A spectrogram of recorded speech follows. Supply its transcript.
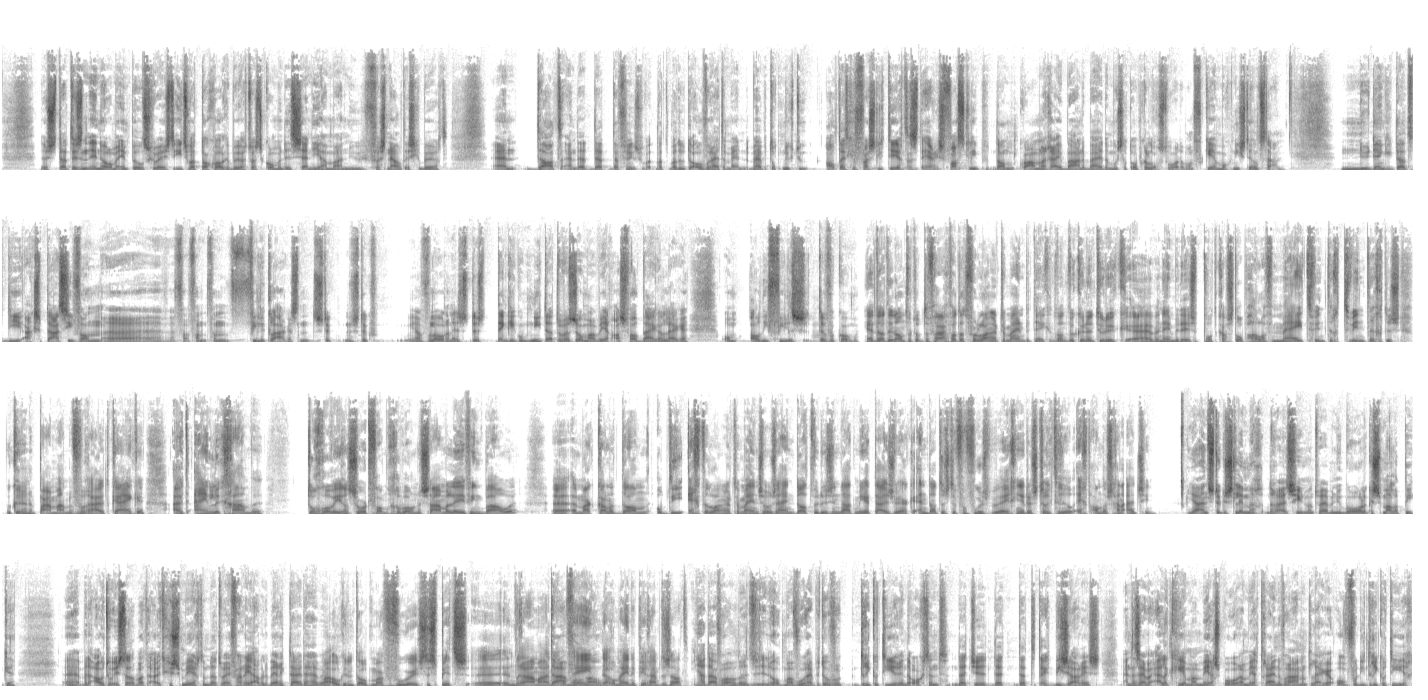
Dus dat is een enorme impuls geweest. Iets wat toch wel gebeurd was de komende decennia, maar nu versneld is gebeurd. En dat, en dat, dat, dat vind ik, wat, wat, wat doet de overheid ermee? We hebben tot nu toe altijd gefaciliteerd. Als het ergens vastliep, dan kwamen er rijbanen bij, dan moest dat opgelost worden. Want verkeer mocht niet stilstaan. Nu denk ik dat die acceptatie van, uh, van, van, van fileklagers een stuk, een stuk ja, verloren is. Dus denk ik ook niet dat we zomaar weer asfalt bij gaan leggen om al die files te voorkomen. Ja, dat in antwoord op de vraag wat dat voor lange termijn betekent. Want we kunnen natuurlijk, uh, we nemen deze podcast op half mei 2020. Dus we kunnen een paar maanden vooruit kijken. Uiteindelijk gaan we toch wel weer een soort van gewone samenleving bouwen. Uh, maar kan het dan op die echte lange termijn zo zijn dat we dus inderdaad meer thuiswerken en dat dus de vervoersbewegingen er structureel echt anders gaan uitzien? Ja, een stukje slimmer eruit zien. Want we hebben nu behoorlijke smalle pieken. Uh, bij de auto is dat al wat uitgesmeerd, omdat wij variabele werktijden hebben. Maar ook in het openbaar vervoer is de spits uh, een drama. En daaromheen, daaromheen heb je ruimte zat. Ja, daar vooral. In openbaar vervoer heb je het over drie kwartier in de ochtend. Dat, je, dat, dat het echt bizar is. En dan zijn we elke keer maar meer sporen en meer treinen voor aan het leggen. Of voor die drie kwartier.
